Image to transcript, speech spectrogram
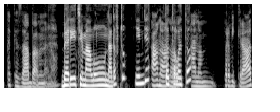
také zábavné. No. Beriete malú nadovču niekde áno, toto áno, leto? Áno, prvýkrát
